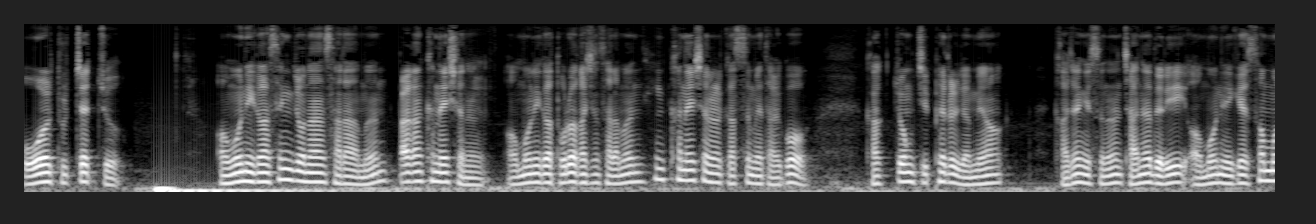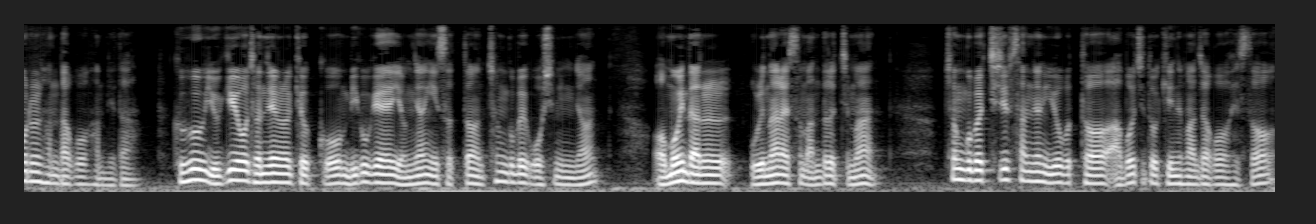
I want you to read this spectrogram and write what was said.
5월 둘째 주 어머니가 생존한 사람은 빨간 카네이션을, 어머니가 돌아가신 사람은 흰 카네이션을 가슴에 달고 각종 집회를 여며 가정에서는 자녀들이 어머니에게 선물을 한다고 합니다. 그 후 6.25 전쟁을 겪고 미국에 영향이 있었던 1956년 어머니 날을 우리나라에서 만들었지만 1973년 이후부터 아버지도 기념하자고 해서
